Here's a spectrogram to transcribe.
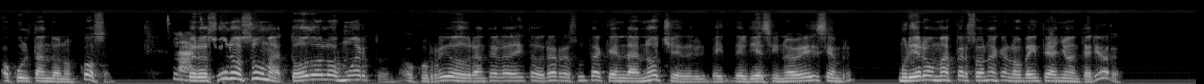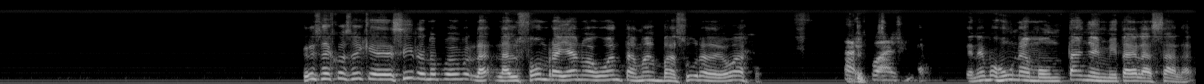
ocultándonos cosas. Claro. Pero si uno suma todos los muertos ocurridos durante la dictadura, resulta que en la noche del, del 19 de diciembre murieron más personas que en los 20 años anteriores. Pero esas cosas hay que decir, no podemos, la, la, alfombra ya no aguanta más basura debajo. Tal cual. Tenemos una montaña en mitad de la sala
